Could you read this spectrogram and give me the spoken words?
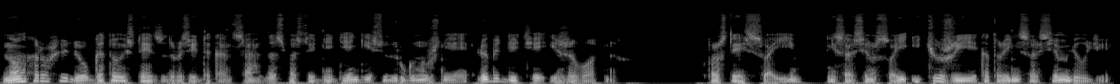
Но он хороший друг, готовый стоять за друзей до конца, даст последние деньги, если другу нужнее, любит детей и животных. Просто есть свои, не совсем свои, и чужие, которые не совсем люди.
